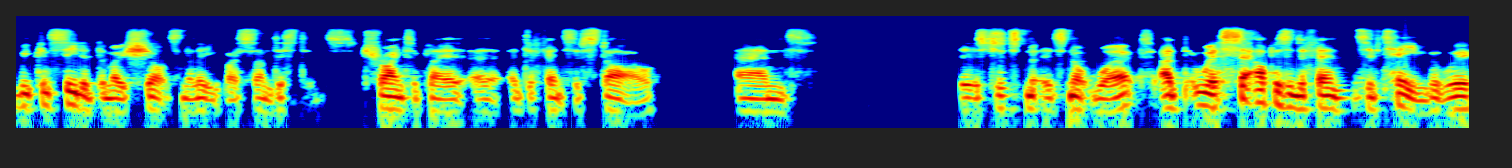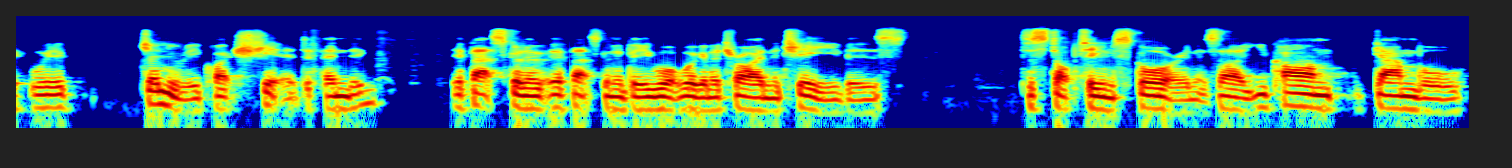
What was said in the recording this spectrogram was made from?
we conceded the most shots in the league by some distance, trying to play a, a defensive style, and it's just it's not worked. I, we're set up as a defensive team, but we're we're generally quite shit at defending. If that's gonna if that's gonna be what we're gonna try and achieve is to stop teams scoring. It's like you can't gamble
